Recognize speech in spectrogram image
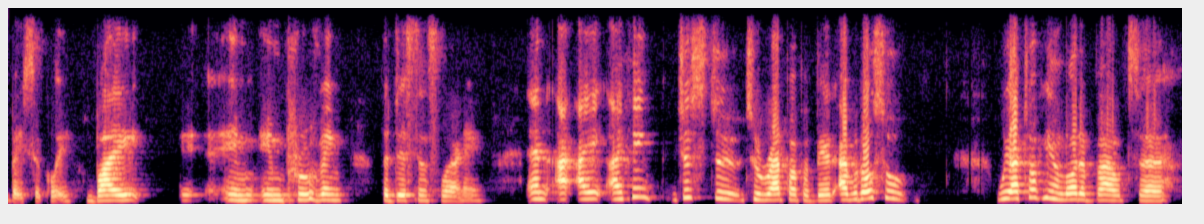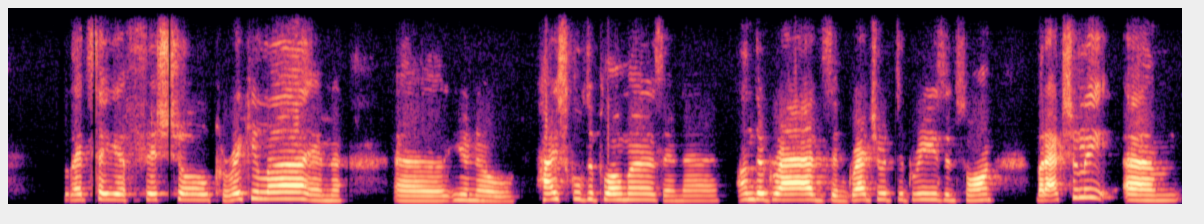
basically by in, improving the distance learning and I, I, I think just to, to wrap up a bit i would also we are talking a lot about, uh, let's say, official curricula and, uh, you know, high school diplomas and uh, undergrads and graduate degrees and so on. But actually, um,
